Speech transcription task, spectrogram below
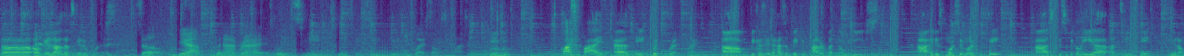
Uh, okay, now let's get it worse. So yeah, banana bread is really sweet, it's really tasty. You eat by itself, it's classic. hmm Classified as a quick bread, Right. um, because it has a baking powder but no yeast. Uh, it is more similar to cake, uh, specifically uh, a tea cake, you know,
